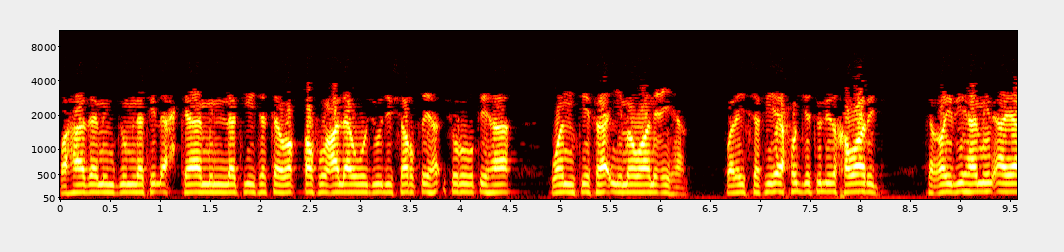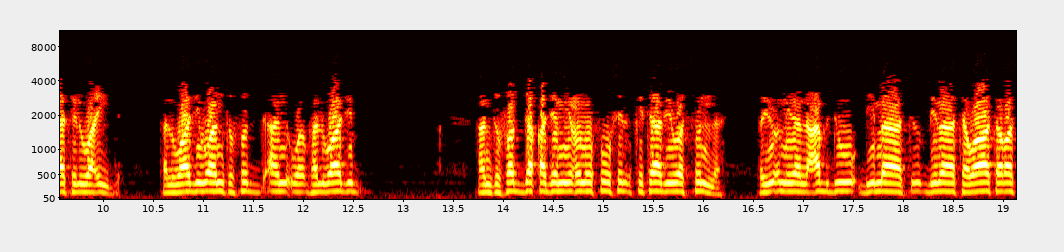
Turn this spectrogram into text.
وهذا من جملة الأحكام التي تتوقف على وجود شرطها شروطها وانتفاء موانعها وليس فيها حجة للخوارج كغيرها من آيات الوعيد. فالواجب أن تصد أن فالواجب أن تصدق جميع نصوص الكتاب والسنة فيؤمن العبد بما بما تواترت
